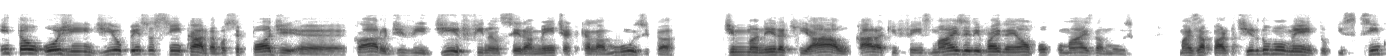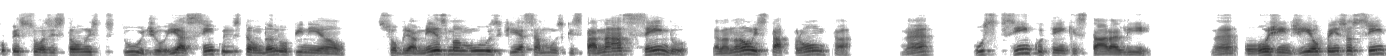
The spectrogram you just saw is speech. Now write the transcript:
então, hoje em dia, eu penso assim, cara, você pode, é, claro, dividir financeiramente aquela música de maneira que, ah, o cara que fez mais, ele vai ganhar um pouco mais da música. Mas a partir do momento que cinco pessoas estão no estúdio e as cinco estão dando opinião sobre a mesma música e essa música está nascendo, ela não está pronta, né? Os cinco têm que estar ali, né? Hoje em dia eu penso assim,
